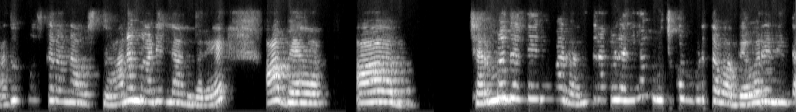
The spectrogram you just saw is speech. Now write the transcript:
ಅದಕ್ಕೋಸ್ಕರ ನಾವು ಸ್ನಾನ ಮಾಡಿಲ್ಲ ಅಂದರೆ ಆ ಬೆ, ಆ ಚರ್ಮದಲ್ಲಿರುವ ರಂಧ್ರಗಳೆಲ್ಲ ಮುಚ್ಕೊಂಡ್ಬಿಡ್ತಾವ ಬೆವರಿನಿಂದ.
